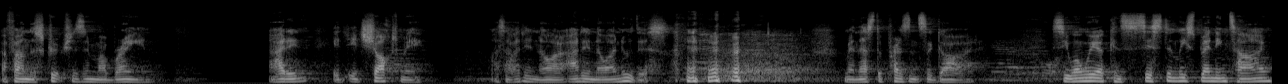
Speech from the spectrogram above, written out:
I found the scriptures in my brain. I didn't, it, it shocked me. I said, I didn't know, I, I didn't know I knew this. Man, that's the presence of God. See, when we are consistently spending time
